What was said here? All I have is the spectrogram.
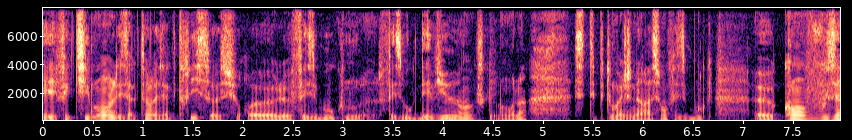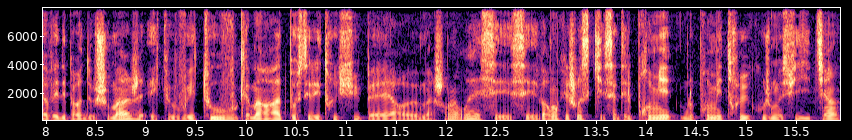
et effectivement, les acteurs, les actrices sur le Facebook, le Facebook des vieux, hein, parce que bon, voilà c'était plutôt ma génération Facebook, euh, quand vous avez des périodes de chômage et que vous voyez tous vos camarades poster des trucs super, euh, machin, ouais, c'est vraiment quelque chose qui. C'était le premier, le premier truc où je me suis dit, tiens,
